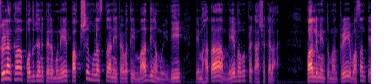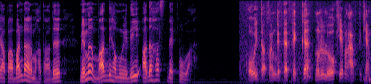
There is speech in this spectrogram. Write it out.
ශ්‍රී ලංකා පොදුජන පෙරමුණේ පක්ෂ මුලස්ථානයේ පැවති මාධ්‍ය හමුවේදී එ මහතා මේ බව ප්‍රකාශ කළා. පාර්ලිමේන්තු මන්ත්‍රී වසන්තයාපා බණ්ඩාර මහතාද මෙම මාධ්‍ය හමුවේදී අදහස් දැක්වුවා. කොවිඩ් සංගතයත් එක්ක මුළු ලෝකයේම ආර්ථිකයන්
